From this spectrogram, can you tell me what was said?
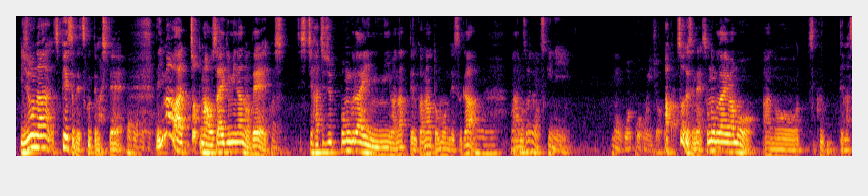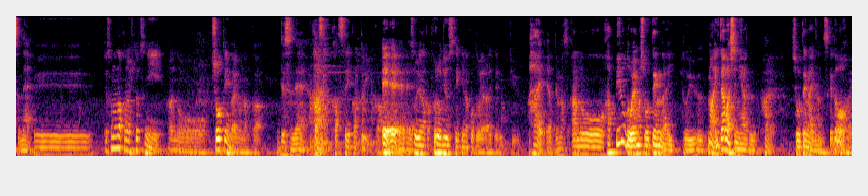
異常なスペースで作ってまして。で今はちょっとまあ抑え気味なので、はい。780本ぐらいにはなってるかなと思うんですが、まあ、でもそれでも月にもう 5, 5本以上とか。あそうですね。そのぐらいはもう、あの作ってますね。へえでその中の一つにあの商店街のなんかですね。はい。活,、活性化というか、ええええええ。そういうなんかプロデュース的なことをやられてるっていう。はいやってます。あのハッピーロード大山商店街という、まあ、板橋にあるはい。商店街なんですけど、はい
